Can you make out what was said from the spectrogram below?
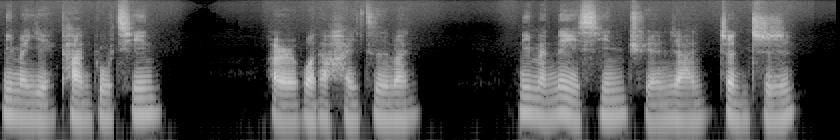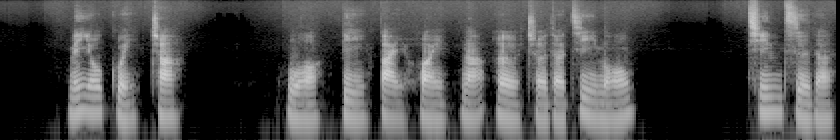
你们也看不清。而我的孩子们，你们内心全然正直，没有诡诈。我必败坏那恶者的计谋。亲自的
